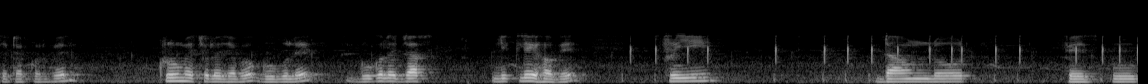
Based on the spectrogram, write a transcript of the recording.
যেটা করবেন ক্রোমে চলে যাব গুগলে গুগলে জাস্ট লিখলেই হবে free download Facebook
